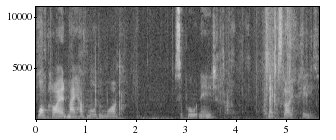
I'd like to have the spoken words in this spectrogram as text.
one client may have more than one support need. Next slide, please.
